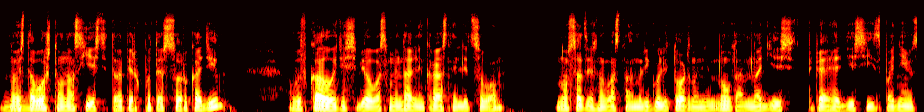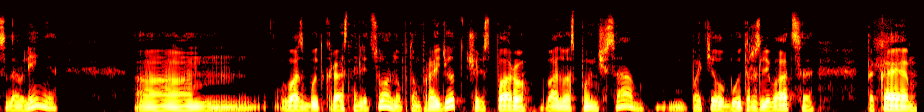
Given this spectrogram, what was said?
но mm-hmm. из того, что у нас есть, это, во-первых, ПТС-41, вы вкалываете себе, у вас моментально красное лицо, ну, соответственно, у вас там регуляторно, ну, там на 10, 5-10 яиц поднимется давление – у вас будет красное лицо, оно потом пройдет, через пару, 2-2,5 часа по телу будет разливаться такая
